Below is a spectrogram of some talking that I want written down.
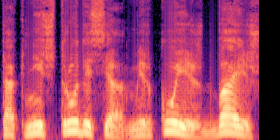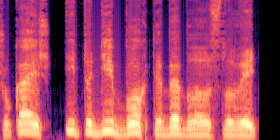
так ніч трудишся, міркуєш, дбаєш, шукаєш, і тоді Бог тебе благословить.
